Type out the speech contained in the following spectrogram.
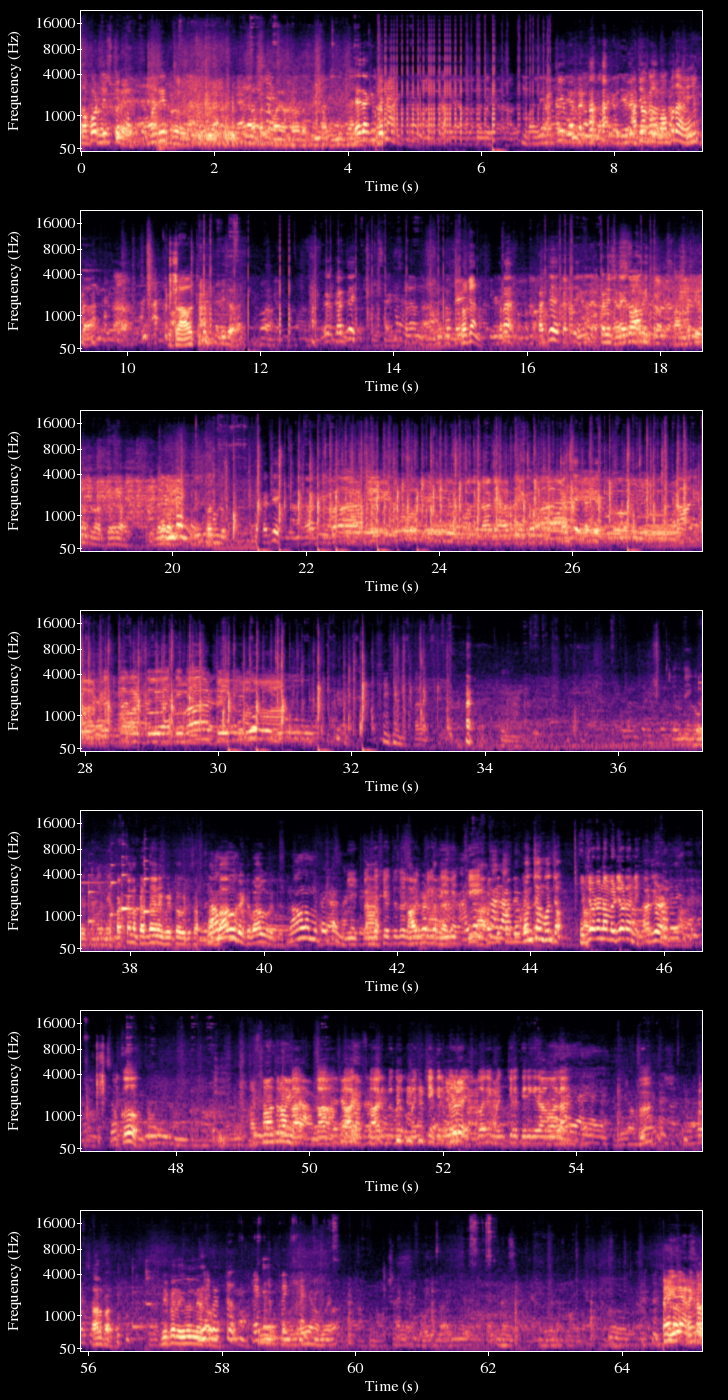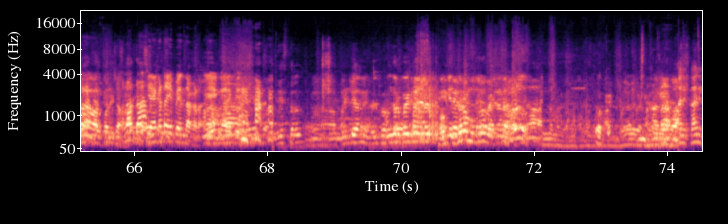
Support తీసుకుని. పంపుదామే. రావచ్చు? నీ పక్కన పెద్ద ఆయన పెట్టు ఒకటి. బాబు పెట్టు బాబు పెట్టు. రాములమ్మ పెట్టండి. కొంచెం కొంచెం. ఇటు చూడండి అమ్మ, ఇటు చూడండి. అటు చూడండి. కార్మికులకు మంచి చేసుకొని మంచిగా తిరిగి రావాలా? వెనకాల రావాలి కొంచెం చీకటి అయిపోయింది అక్కడ ఏం ఇద్దరు ముగ్గురు పెట్టండి కానీ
